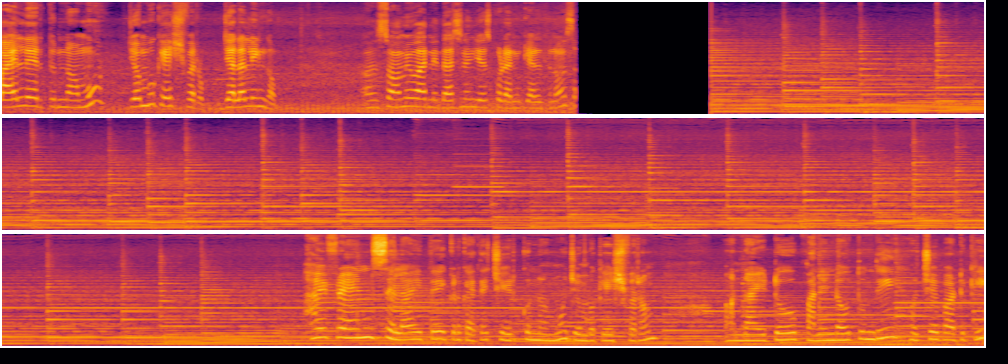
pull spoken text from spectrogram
బయలుదేరుతున్నాము జంబుకేశ్వరం జలలింగం. స్వామివారిని దర్శనం చేసుకోవడానికి వెళ్తున్నాం. హాయ్ ఫ్రెండ్స్ ఎలా అయితే ఇక్కడికైతే చేరుకున్నాము జంబకేశ్వరం. ఆ నైట్ పన్నెండు అవుతుంది వచ్చేపాటికి.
